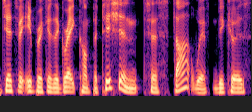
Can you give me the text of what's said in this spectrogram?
Jezve Ibrik is a great competition to start with because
